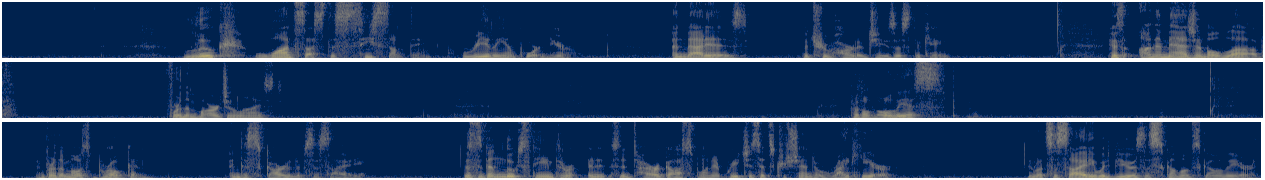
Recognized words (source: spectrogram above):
Luke wants us to see something really important here, and that is the true heart of Jesus the King. His unimaginable love for the marginalized, for the lowliest, and for the most broken and discarded of society. This has been Luke's theme through his entire gospel, and it reaches its crescendo right here in what society would view as the scum of scum of the earth.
